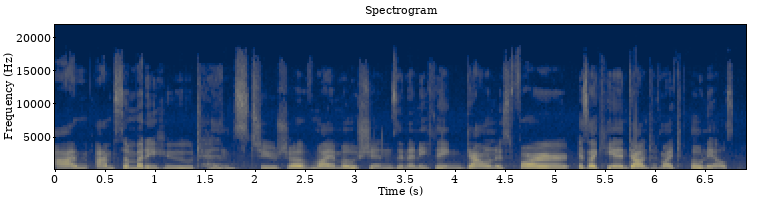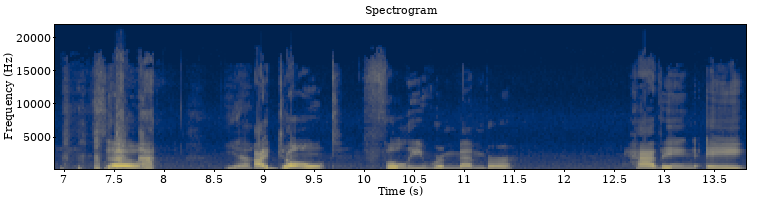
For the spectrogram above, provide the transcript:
I'm I'm somebody who tends to shove my emotions and anything down as far as I can down to my toenails. So yeah. I don't fully remember having a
